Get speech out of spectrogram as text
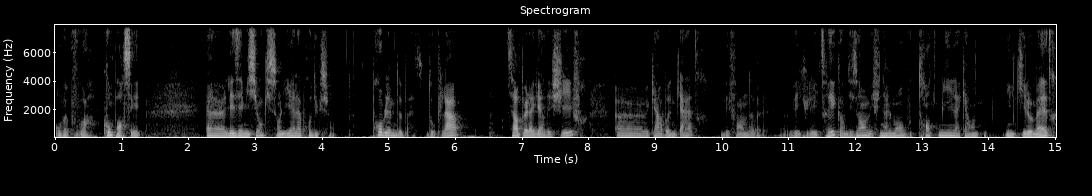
on va pouvoir compenser euh, les émissions qui sont liées à la production. Problème de base. Donc là, c'est un peu la guerre des chiffres. Euh, carbone 4 défendent le véhicule électrique en disant mais finalement au bout de 30 000 à 40 000 kilomètres,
